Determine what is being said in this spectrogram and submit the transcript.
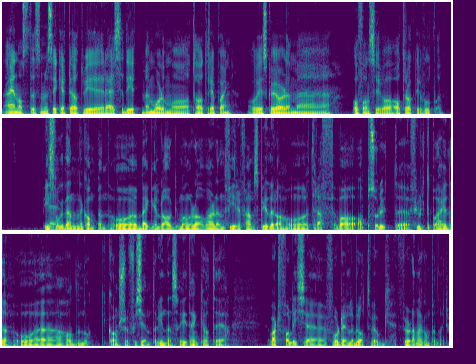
det eneste som er sikkert, er at vi reiser dit med mål om å ta tre poeng. Og vi skal gjøre det med offensiv og attraktiv fotball. Vi så den kampen, og begge lag mangla vel en fire-fem spillere. Og treff var absolutt eh, fullt på høyde, og eh, hadde nok kanskje fortjent å vinne. Så jeg tenker at det er i hvert fall ikke fordel Brattvåg før denne kampen her.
